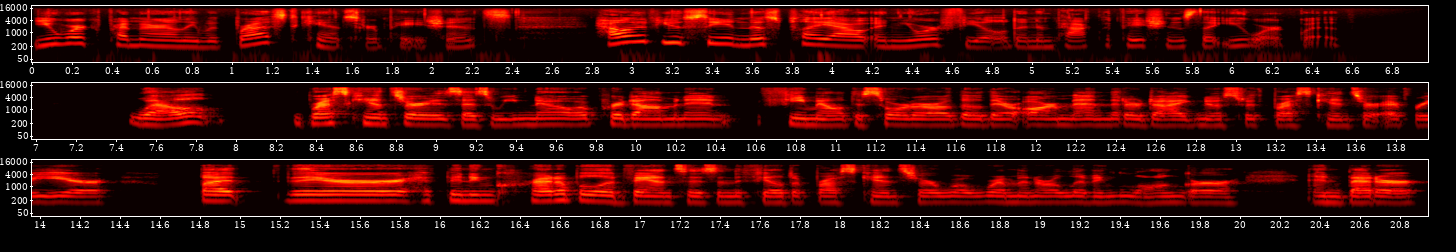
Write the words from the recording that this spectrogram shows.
You work primarily with breast cancer patients. How have you seen this play out in your field and impact the patients that you work with? Well, breast cancer is, as we know, a predominant female disorder, although there are men that are diagnosed with breast cancer every year. But there have been incredible advances in the field of breast cancer where women are living longer and better.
